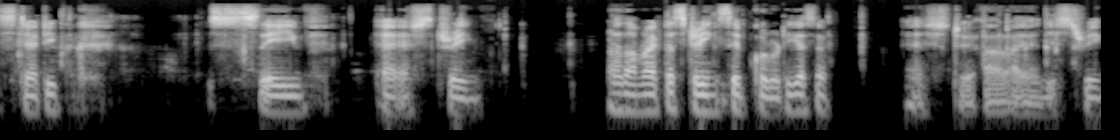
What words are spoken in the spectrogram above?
স্ট্যাটিক সেভ স্ট্রিং অর্থাৎ আমরা একটা স্ট্রিং সেভ করব, ঠিক আছে? আর স্ট্রিং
